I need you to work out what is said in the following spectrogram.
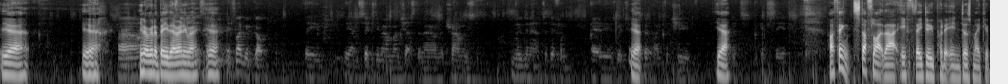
Yeah, yeah. Um, You're not going to be there anyway. It's Yeah, like, it's like we've got the the M60 around Manchester now, and the trams moving out to different areas, which Yeah. is a bit like the tube. yeah. It's, you can see it. I think stuff like that, if they do put it in, does make a,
